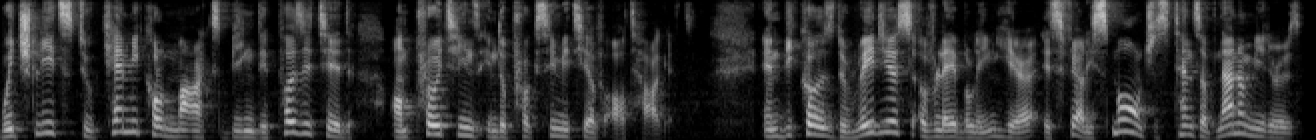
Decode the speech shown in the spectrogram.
which leads to chemical marks being deposited on proteins in the proximity of our target. And because the radius of labeling here is fairly small, just tens of nanometers,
